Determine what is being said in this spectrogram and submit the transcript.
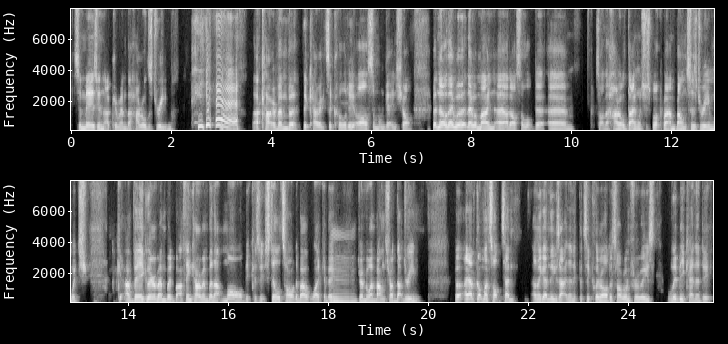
It's amazing that I can remember Harold's dream. yeah. I can't remember the character Cody or someone getting shot. But no, they were they were mine. Uh, I'd also looked at um, sort of the Harold dying, which we spoke about, and Bouncer's dream, which I vaguely remembered, but I think I remember that more because it's still talked about like a bit. Mm. Do you remember when Bouncer had that dream? But I have got my top 10. And again, these aren't in any particular order, so I'll run through these. Libby Kennedy.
